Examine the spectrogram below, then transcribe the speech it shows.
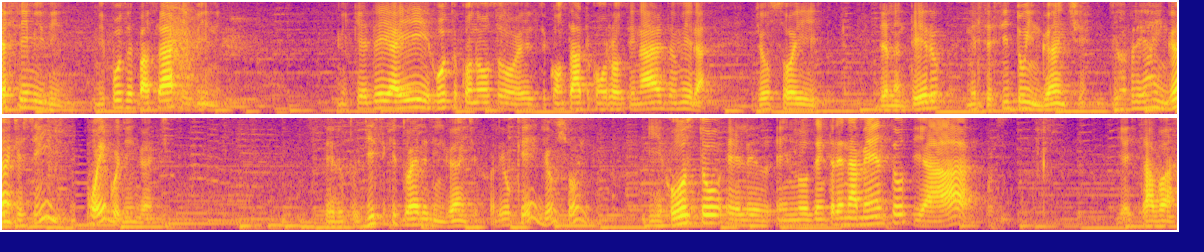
assim me vim. Me pus a passar e vim. Me quedei aí, justo conosco esse contato com o Rosinardo. Mira, eu sou delanteiro, necessito um engante. Eu falei, ah, engante? Sim, juego de engante. Pero tu disse que tu eres engante. Eu falei, ok, eu sou. E justo ele, em los entrenamentos, já, pues, já estava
